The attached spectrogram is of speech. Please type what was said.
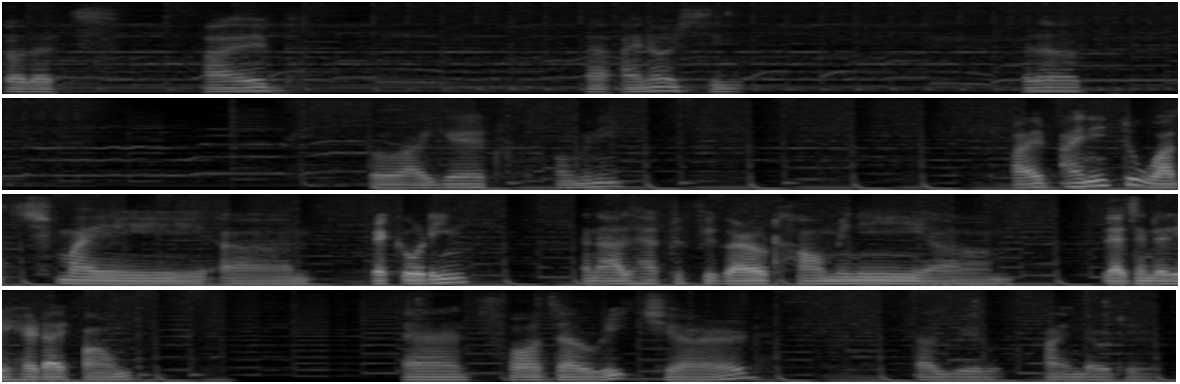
So that's five. Uh, i know it's in up. So I get how many? I, I need to watch my um, recording and I'll have to figure out how many um, legendary head I found. And for the Richard I'll be find out here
